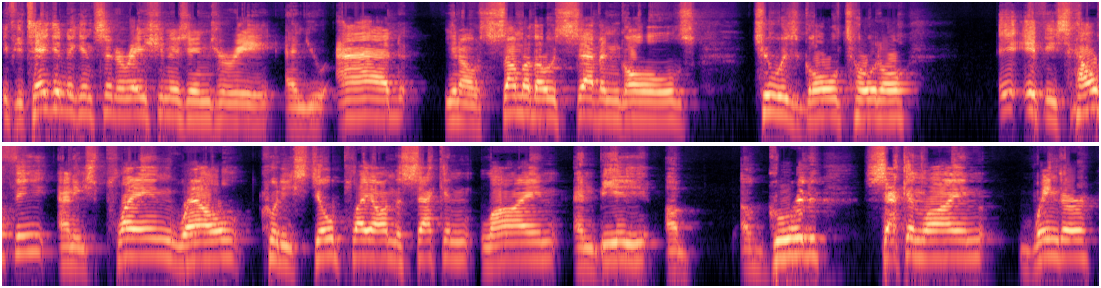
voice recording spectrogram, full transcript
if you take into consideration his injury and you add, you know, some of those seven goals to his goal total, if he's healthy and he's playing well, could he still play on the second line and be a, a good second line winger?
